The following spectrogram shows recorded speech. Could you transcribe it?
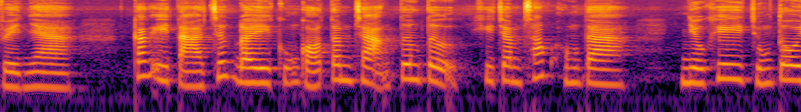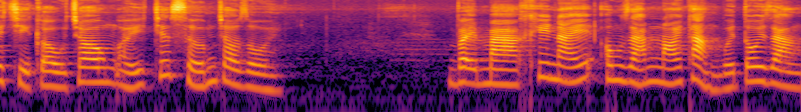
về nhà. Các y tá trước đây cũng có tâm trạng tương tự khi chăm sóc ông ta. Nhiều khi chúng tôi chỉ cầu cho ông ấy chết sớm cho rồi. Vậy mà khi nãy ông dám nói thẳng với tôi rằng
